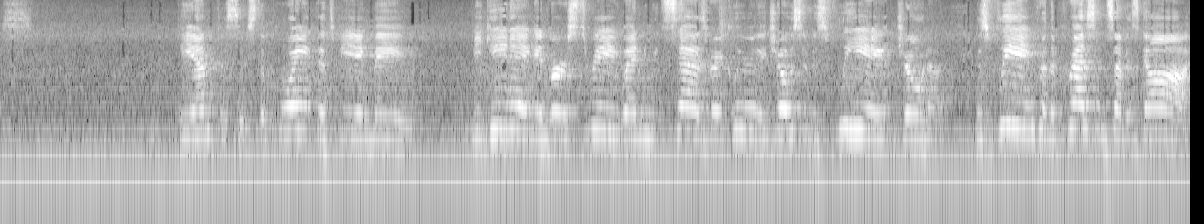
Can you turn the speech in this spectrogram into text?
us. The emphasis, the point that's being made, beginning in verse 3, when it says very clearly Joseph is fleeing, Jonah is fleeing from the presence of his God.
